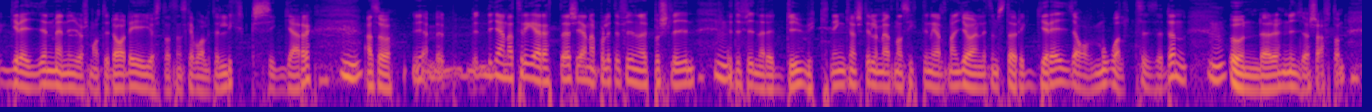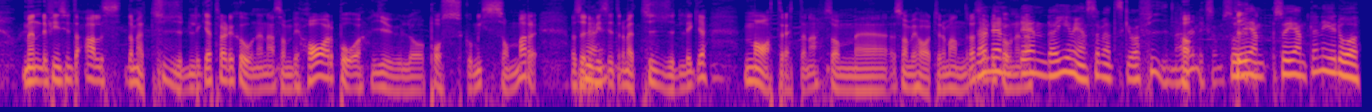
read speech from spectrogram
grejen med nyårsmat idag, det är just att den ska vara lite lyxigare. Mm. Alltså, gärna trerätters, gärna på lite finare porslin, Mm. lite finare dukning, kanske till och med att man sitter ner, att man gör en lite större grej av måltiden Mm. under nyårsafton. Men det finns ju inte alls de här tydliga traditionerna som vi har på jul och påsk och midsommar. Alltså det Nej. finns inte de här tydliga maträtterna som, eh, som vi har till de andra det, traditionerna. det enda gemensamma är att det ska vara finare. Ja. Liksom. Så, Fin- igen, så egentligen är ju då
